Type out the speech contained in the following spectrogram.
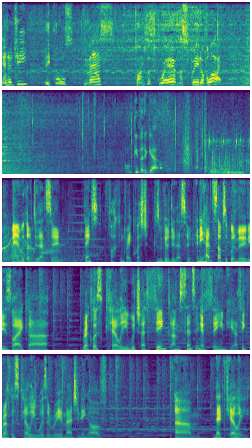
Energy equals mass times the square of the speed of light. Give it a go. Man, we got to do that soon. Thanks. Fucking great question because we got to do that soon. And he had subsequent movies like uh, Reckless Kelly, which I think I'm sensing a theme here. I think Reckless Kelly was a reimagining of um, Ned Kelly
